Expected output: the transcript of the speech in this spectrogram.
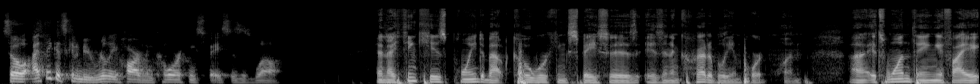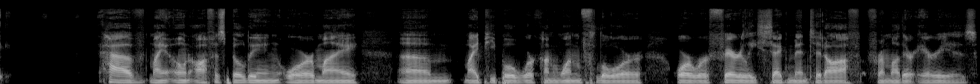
So I think it's going to be really hard in co working spaces as well. And I think his point about co working spaces is an incredibly important one. Uh, it's one thing if I have my own office building or my um, my people work on one floor or we're fairly segmented off from other areas.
